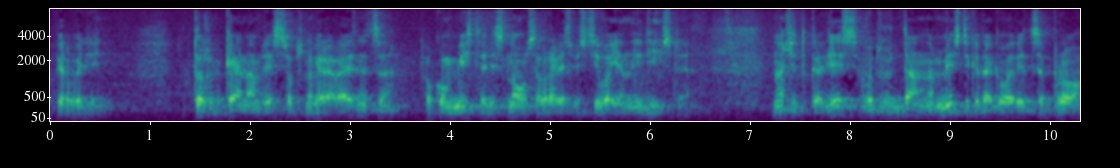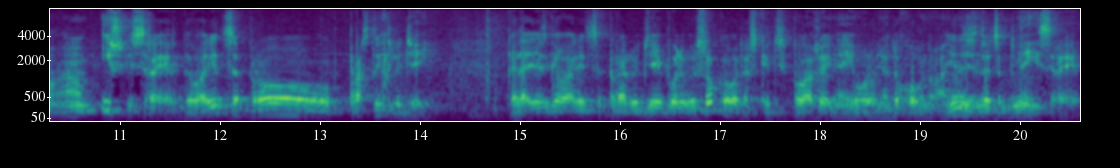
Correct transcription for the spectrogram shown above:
в первый день. Тоже какая нам здесь, собственно говоря, разница, в каком месте они снова собрались вести военные действия. Значит, здесь, вот в данном месте, когда говорится про Иш Израиль, говорится про простых людей – когда здесь говорится про людей более высокого, так сказать, положения и уровня духовного, они здесь называются Бне Израиль.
